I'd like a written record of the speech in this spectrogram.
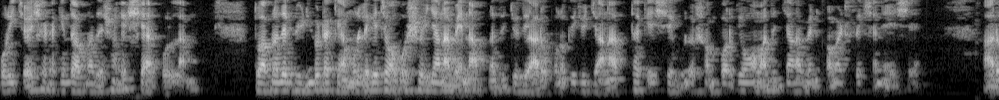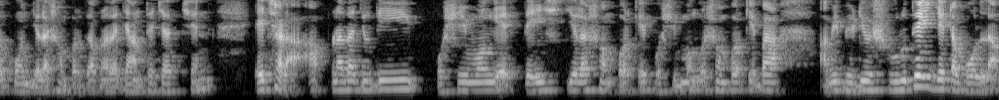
পরিচয়, সেটা কিন্তু আপনাদের সঙ্গে শেয়ার করলাম। তো আপনাদের ভিডিওটা কেমন লেগেছে অবশ্যই জানাবেন। আপনাদের যদি আরও কোনো কিছু জানার থাকে, সেগুলো সম্পর্কেও আমাদের জানাবেন কমেন্ট সেকশনে এসে। আরও কোন জেলা সম্পর্কে আপনারা জানতে চাচ্ছেন। এছাড়া আপনারা যদি পশ্চিমবঙ্গের তেইশ জেলা সম্পর্কে, পশ্চিমবঙ্গ সম্পর্কে বা আমি ভিডিও শুরুতেই যেটা বললাম,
